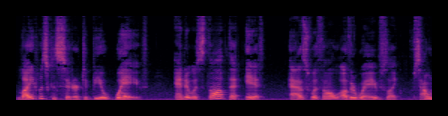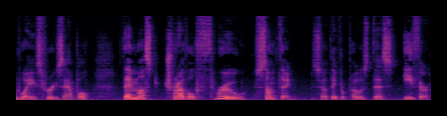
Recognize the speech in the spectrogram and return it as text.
light was considered to be a wave, and it was thought that it, as with all other waves, like sound waves for example, they must travel through something, so they proposed this ether.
